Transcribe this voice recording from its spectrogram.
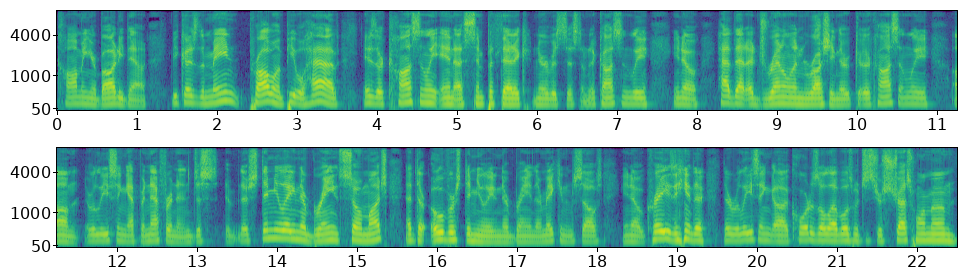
calming your body down. Because the main problem people have is they're constantly in a sympathetic nervous system. They're constantly, you know, have that adrenaline rushing. They're they're constantly um, releasing epinephrine and just they're stimulating their brain so much that they're overstimulating their brain. They're making themselves, you know, crazy. they're they're releasing uh, cortisol levels, which is your stress hormone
